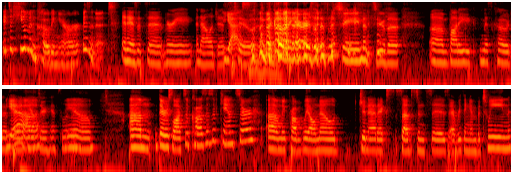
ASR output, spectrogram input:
it's a human coding error, isn't it? It is. It's a very analogous Yes. to the coding errors of this machine and to the um, body miscode of Yeah. cancer. Absolutely. Yeah. Um, there's lots of causes of cancer. Um, we probably all know genetics, substances, everything in between.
